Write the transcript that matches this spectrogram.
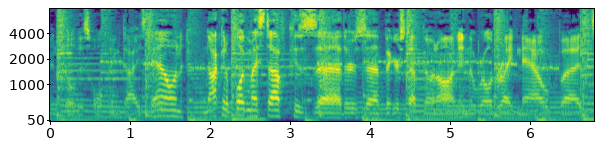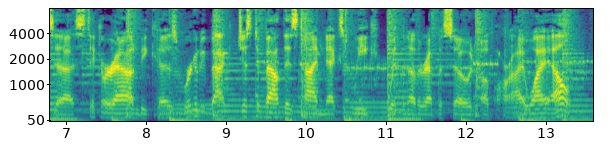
until this whole thing dies down. I'm not going to plug my stuff because uh, there's uh, bigger stuff going on in the world right now, but uh, stick around because we're going to be back just about this time next week with another episode of RIYL.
